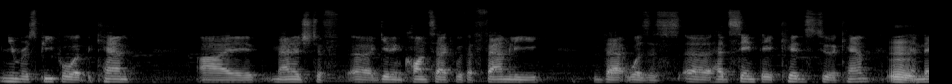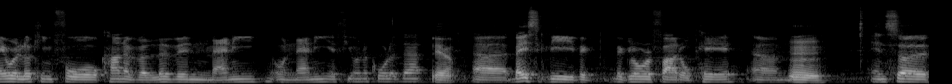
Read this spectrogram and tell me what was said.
numerous people at the camp, I managed to f- uh, get in contact with a family that was a uh, had sent their kids to the camp, Mm. and they were looking for kind of a live-in nanny or nanny, if you want to call it that. Yeah. Uh, basically, the the glorified au pair. Um, Mm. and so,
